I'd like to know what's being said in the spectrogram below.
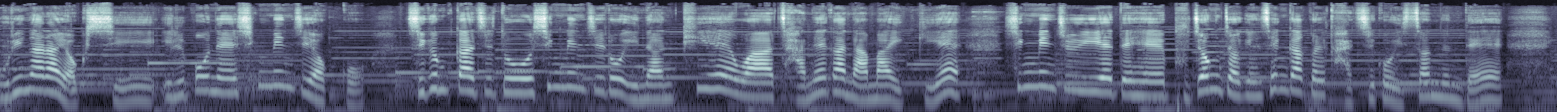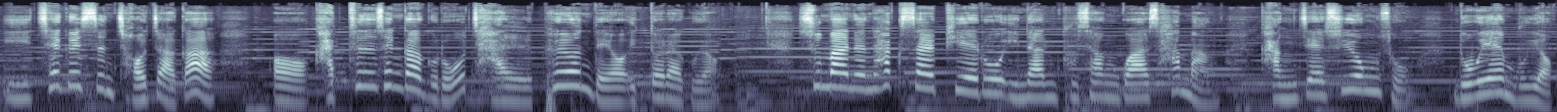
우리나라 역시 일본의 식민지였고 지금까지도 식민지로 인한 피해와 잔해가 남아 있기에 식민주의에 대해 부정적인 생각을 가지고 있었는데 이 책을 쓴 저자가 어, 같은 생각으로 잘 표현되어 있더라고요. 수많은 학살 피해로 인한 부상과 사망, 강제 수용소, 노예 무역,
